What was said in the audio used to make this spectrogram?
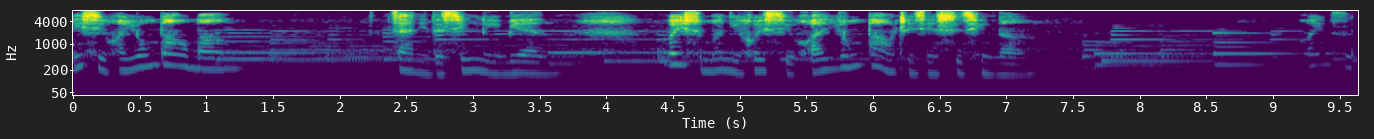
你喜欢拥抱吗？在你的心里面，为什么你会喜欢拥抱这件事情呢？欢迎子。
